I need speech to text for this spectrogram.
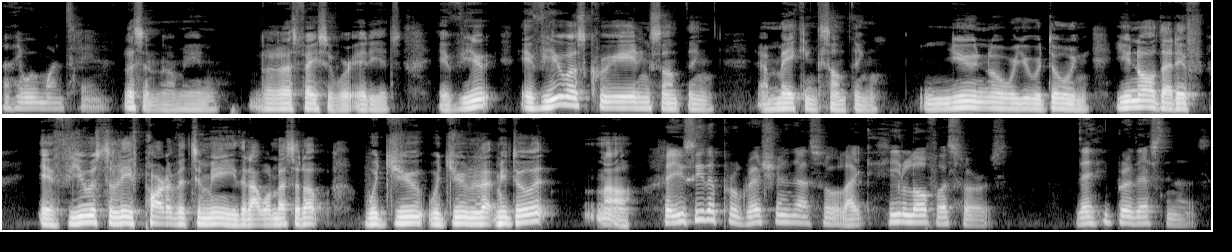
and he will maintain. Listen, I mean, let's face it, we're idiots. If you if you was creating something and making something, you know what you were doing. You know that if if you was to leave part of it to me, that I will mess it up. Would you would you let me do it? No. But you see the progression that so like he loved us first, then he predestined us,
